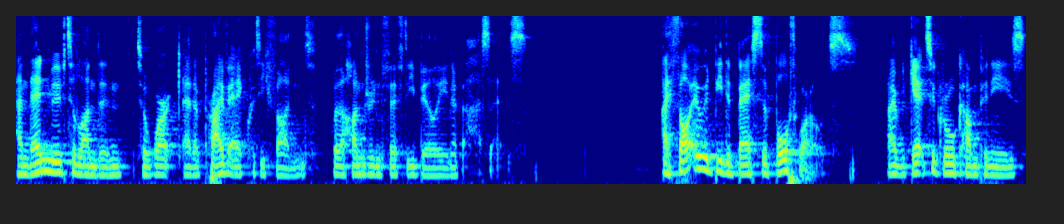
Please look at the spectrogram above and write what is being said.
and then moved to London to work at a private equity fund with 150 billion of assets. I thought it would be the best of both worlds. I would get to grow companies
